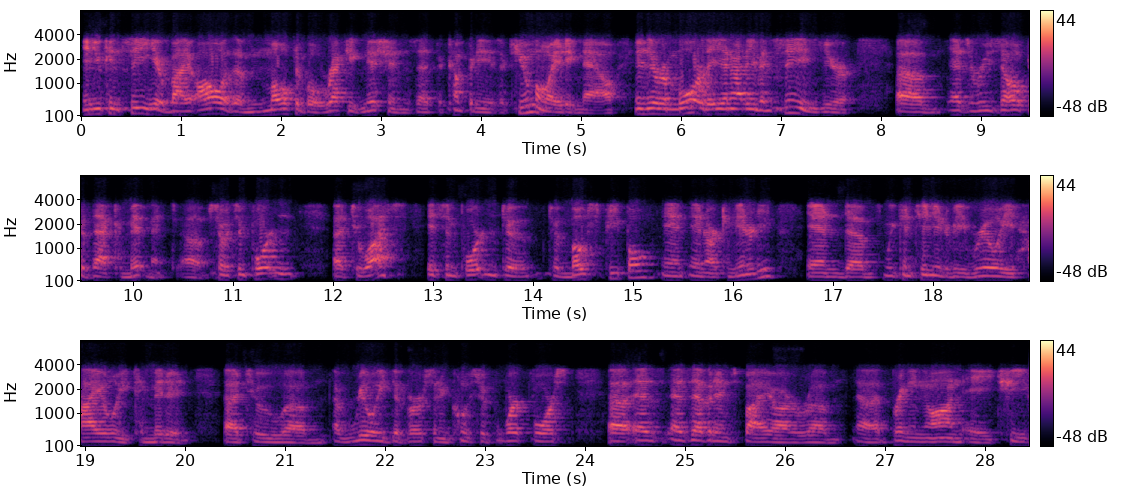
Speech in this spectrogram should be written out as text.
And you can see here by all of the multiple recognitions that the company is accumulating now, and there are more that you're not even seeing here, um, as a result of that commitment. Um so it's important uh, to us. It's important to most people in our community, and um, we continue to be really highly committed uh, to um, a really diverse and inclusive workforce, uh, as evidenced by our um, uh, bringing on a chief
